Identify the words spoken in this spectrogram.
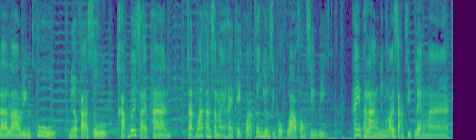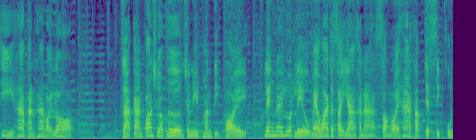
ลาลาวลิ้นคู่ เหนือฝาสูบ ขับด้วยสายพาน จัดว่าทันสมัยไฮเทคกว่าเครื่องยนต์ 16 วาล์วของ Civic ให้พลัง 130 แรงม้าที่ 5,500 รอบ จากการป้อนเชื้อเพลิง ชนิดมันติพอยต์เร่งได้รวดเร็วแม้ว่าจะใส่ยางขนาด 205ทับ70คูณ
